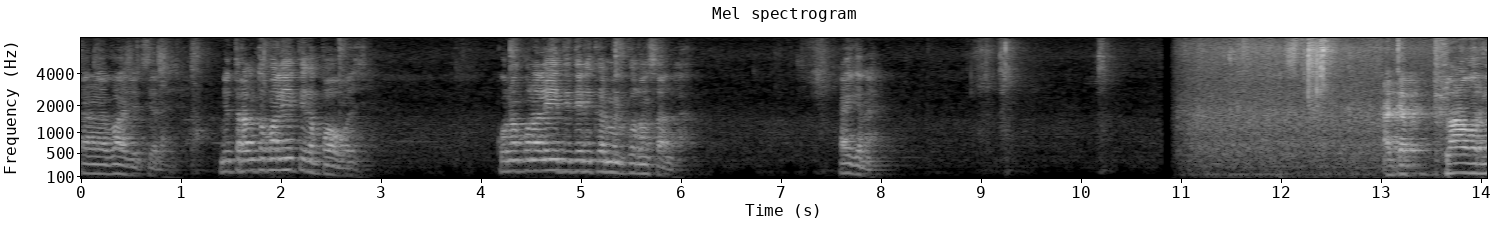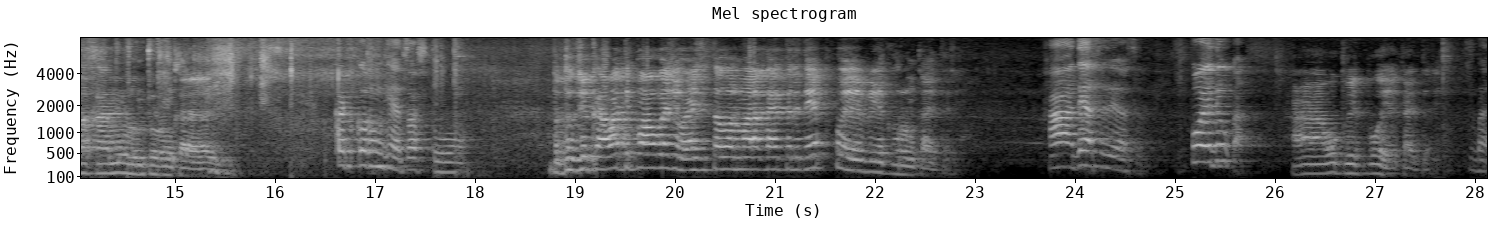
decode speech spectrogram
सगळ्या भाज्या चिरायच्या मित्रांनो तुम्हाला येते का पावभाजी? कोणाकोणाला येते त्यांनी कमेंट करून सांगा. काय की नाही? आता फ्लावरला काय मोडून तोडून करायला. कट करून घ्यायचा असतो. तर तुझी गावात ती पावभाजी व्हायची तर मला काहीतरी दे पोहे बिहे करून काहीतरी. हा द्यायचं द्यायचं पोहे देऊ का? हा उपीट पोहे काहीतरी. बर.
